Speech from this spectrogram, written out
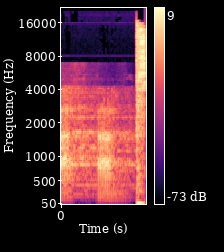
ah ah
